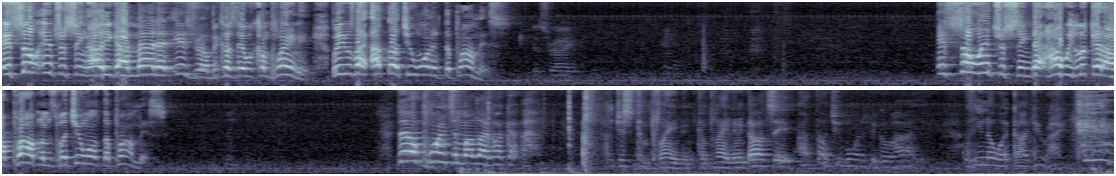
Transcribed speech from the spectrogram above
It's so interesting how he got mad at Israel because they were complaining. But he was like, I thought you wanted the promise. That's right. It's so interesting that how we look at our problems, but you want the promise. There are points in my life I got, I'm just complaining, complaining. God said, I thought you wanted to go higher. I said, you know what, God, you're right.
